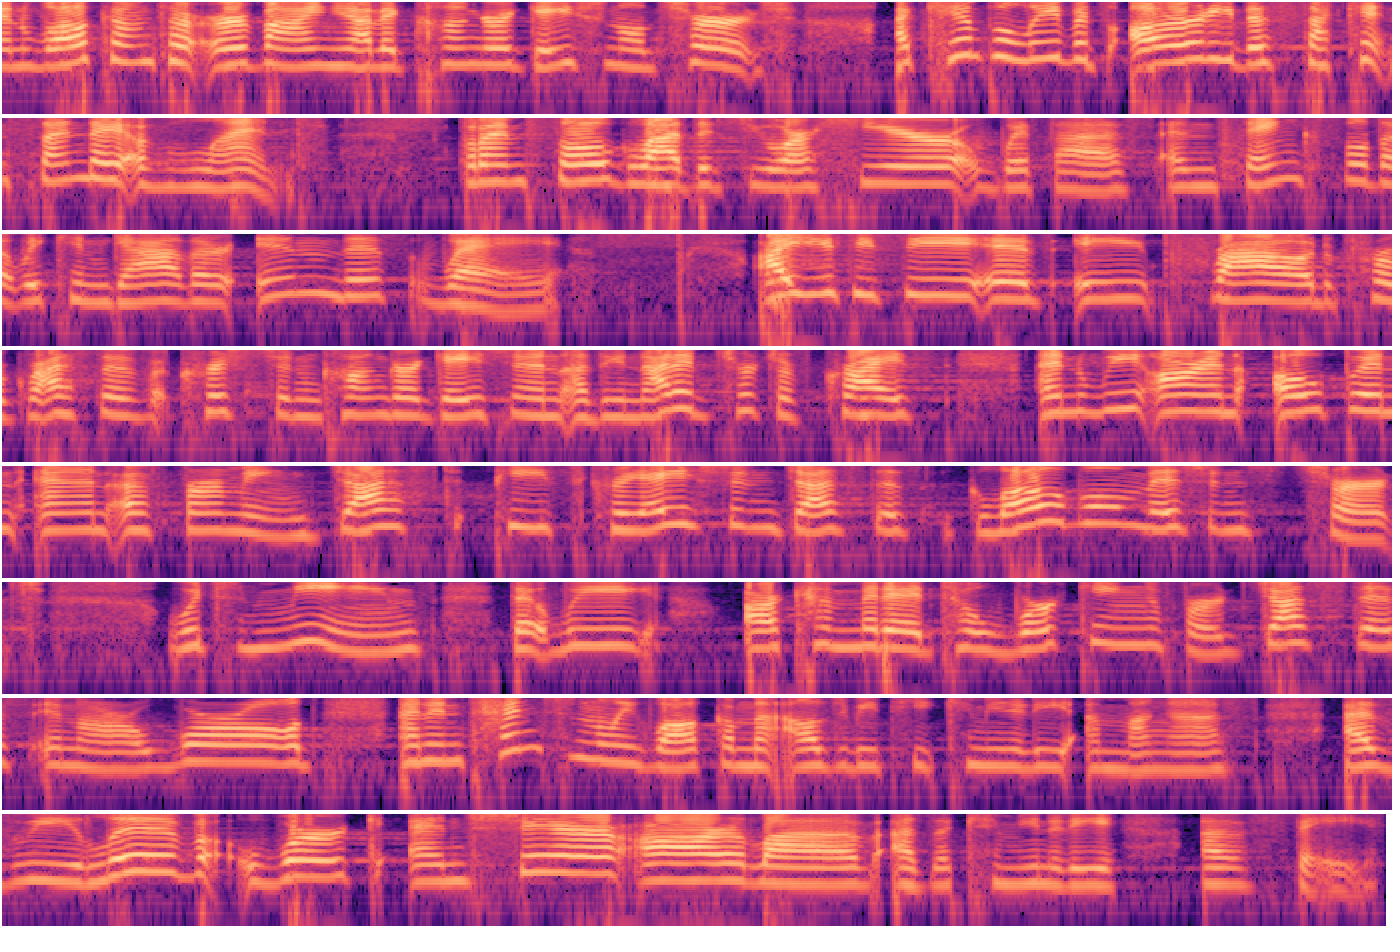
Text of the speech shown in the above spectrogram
and welcome to Irvine United Congregational Church. I can't believe it's already the second Sunday of Lent, but I'm so glad that you are here with us and thankful that we can gather in this way. IUCC is a proud, progressive Christian congregation of the United Church of Christ, and we are an open and affirming, just, peace, creation, justice, global missions church, which means that we are committed to working for justice in our world and intentionally welcome the LGBT community among us as we live, work, and share our love as a community of faith.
